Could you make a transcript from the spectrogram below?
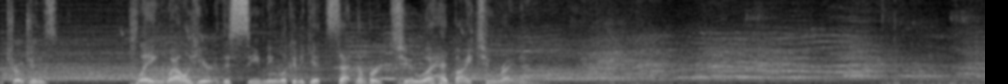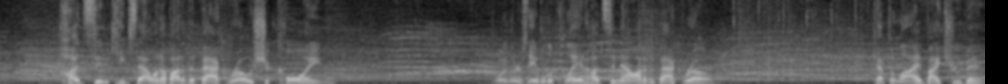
The Trojans playing well here this evening, looking to get set number two, ahead by two right now. Hudson keeps that one up out of the back row. Chicoine. Boilers able to play it. Hudson now out of the back row. Kept alive by Trubin.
